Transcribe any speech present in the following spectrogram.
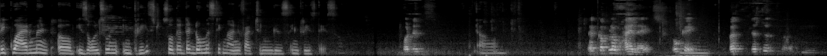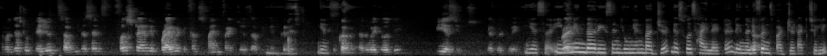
requirement uh, is also in- increased so that the domestic manufacturing is increased there. sir. What is Um, a couple of highlights? Okay, Mm. but just to uh, just to tell you some in some the sense, first time the private defense manufacturers are being encouraged yes. to come in. Otherwise, it was the PSUs that were doing. Yes, sir. Even Right. in the recent union budget, this was highlighted in the Yeah. defense budget actually,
